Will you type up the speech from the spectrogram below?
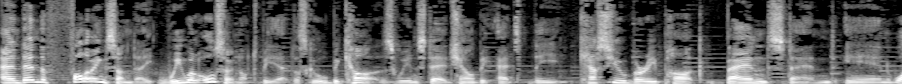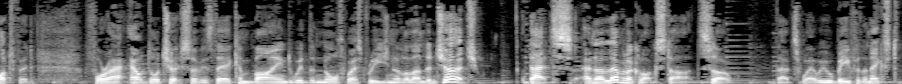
And then the following Sunday, we will also not be at the school because we instead shall be at the Cassiobury Park Bandstand in Watford for our outdoor church service there combined with the northwest region of the London Church. That's an 11 o'clock start, so that's where we will be for the next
